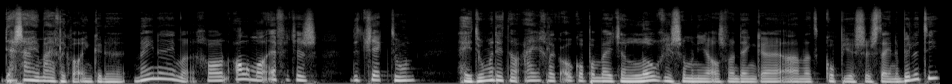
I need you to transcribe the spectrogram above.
daar zou je hem eigenlijk wel in kunnen meenemen. Gewoon allemaal eventjes de check doen hey, doen we dit nou eigenlijk ook op een beetje een logische manier als we denken aan het kopje sustainability?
